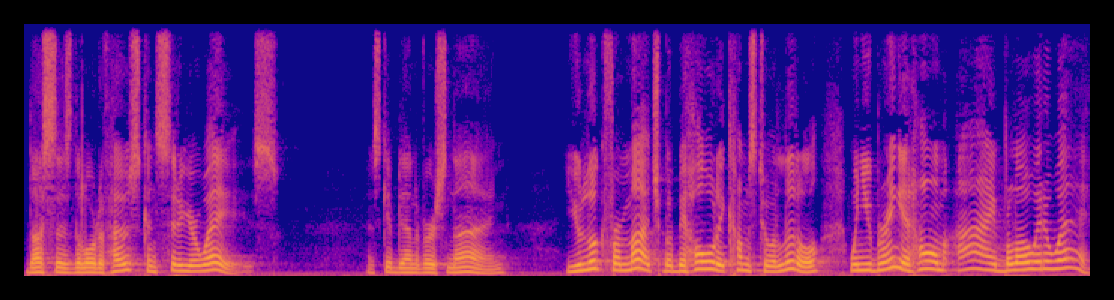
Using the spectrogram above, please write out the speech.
Thus says the Lord of hosts Consider your ways. Let's skip down to verse 9. You look for much, but behold, it comes to a little. When you bring it home, I blow it away.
